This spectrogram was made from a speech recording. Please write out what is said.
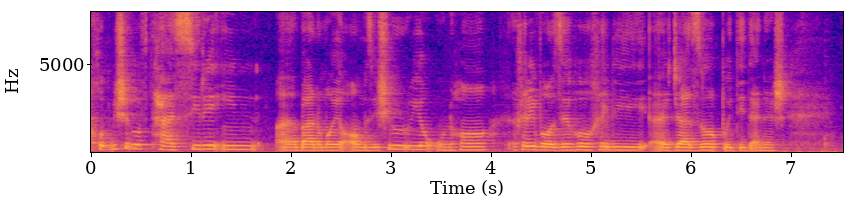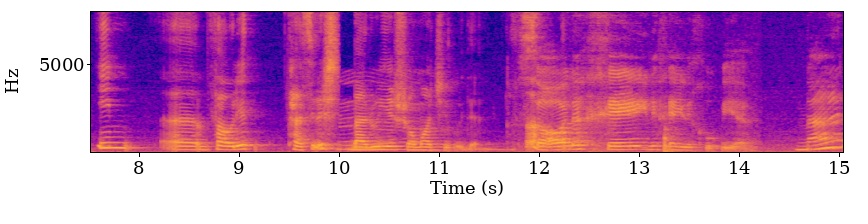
خب میشه گفت تاثیر این برنامه آموزشی رو روی اونها خیلی واضح و خیلی جذاب بود دیدنش. این فعالیت تاثیرش بر روی شما چی بوده؟ سوال خیلی خیلی خوبیه. من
